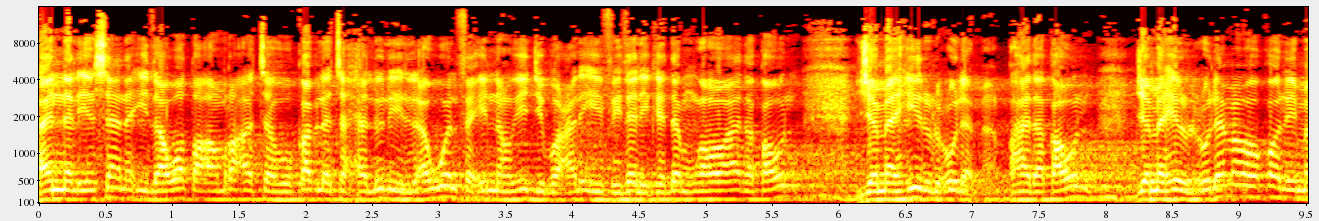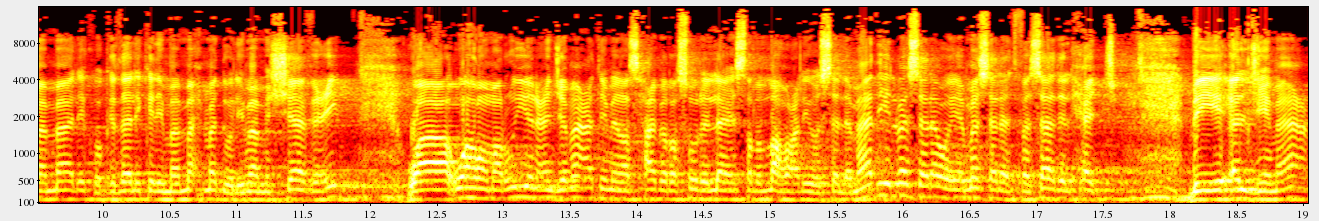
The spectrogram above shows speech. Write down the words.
أن الإنسان إذا وطأ امرأته قبل تحلله الأول فإنه يجب عليه في ذلك دم وهو هذا قول جماهير العلماء. وهذا قول جماهير العلماء وهو قول الإمام مالك وكذلك الإمام أحمد والإمام الشافعي وهو مروي عن جماعة من أصحاب رسول الله صلى الله عليه وسلم. هذه المسألة وهي مسألة فساد الحج بالجماع.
